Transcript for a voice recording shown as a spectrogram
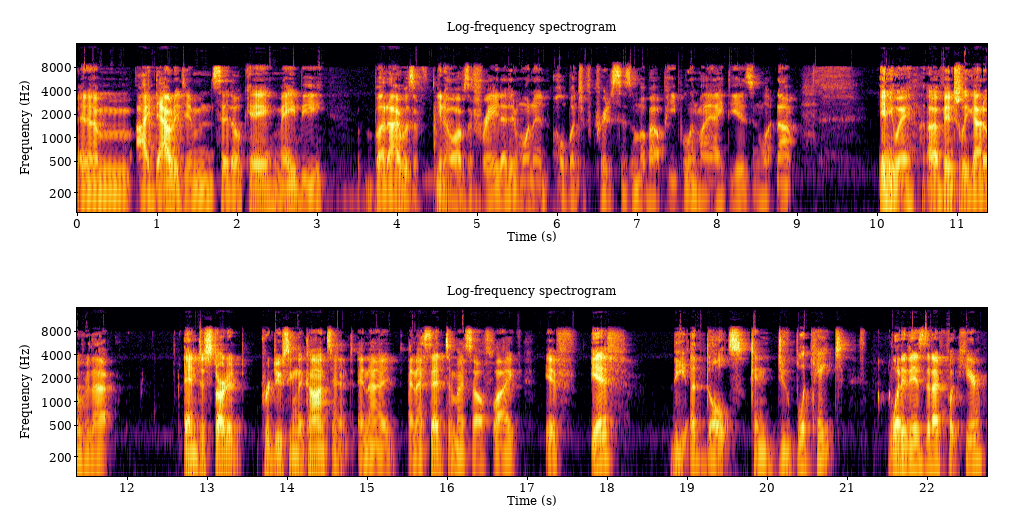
And um, I doubted him and said, "Okay, maybe." But I was, you know, I was afraid. I didn't want a whole bunch of criticism about people and my ideas and whatnot. Anyway, I eventually got over that and just started producing the content. And I and I said to myself, like, if if the adults can duplicate what it is that I've put here,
